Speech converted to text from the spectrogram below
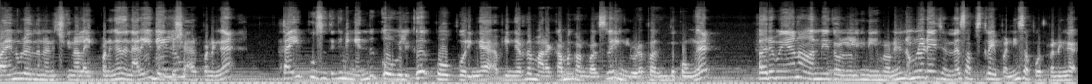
பயனுள்ளதை நினைச்சீங்கன்னா லைக் பண்ணுங்க. அதை நிறைய பேருக்கு ஷேர் பண்ணுங்க. தைப்பூசத்துக்கு நீங்க எந்த கோவிலுக்கு போக போறீங்க அப்படிங்கறத மறக்காம கமெண்ட் எங்களோட பகிர்ந்துக்கோங்க. அருமையான ஆன்மீக தொழில்களுக்கு நீங்க பண்ணி நம்மளுடைய சேனலை சப்ஸ்கிரைப் பண்ணி சப்போர்ட் பண்ணுங்க.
